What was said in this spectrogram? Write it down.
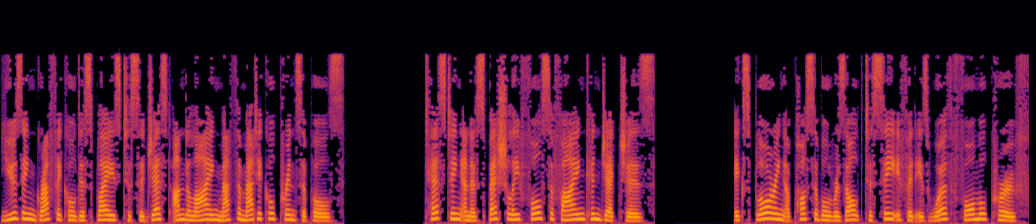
Using graphical displays to suggest underlying mathematical principles. Testing and especially falsifying conjectures. Exploring a possible result to see if it is worth formal proof.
